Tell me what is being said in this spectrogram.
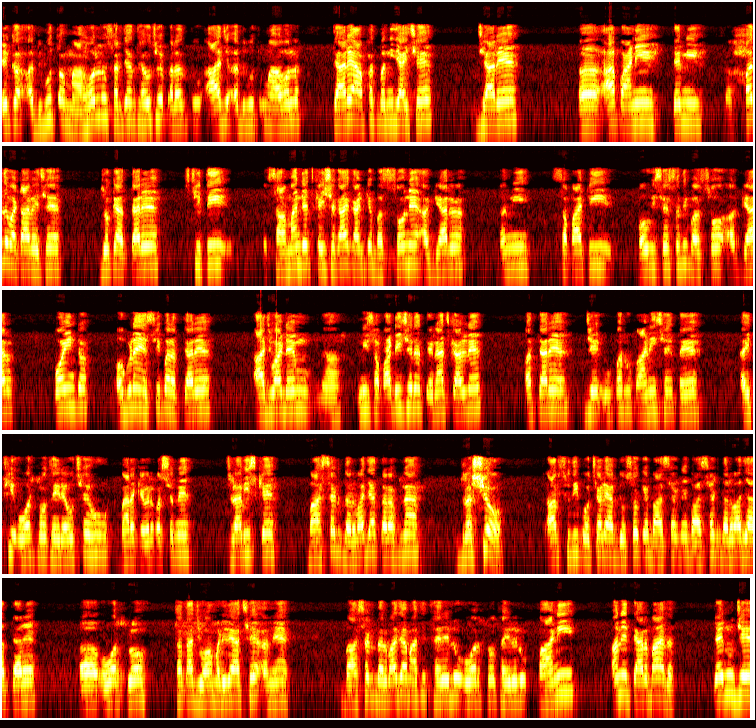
એક અદ્ભુત માહોલનું સર્જન થયું છે, પરંતુ આ જ અદ્ભુત માહોલ ત્યારે આફત બની જાય છે, જ્યારે આ પાણી તેની હદ વટાવે છે. જો કે અત્યારે સ્થિતિ સામાન્ય જ કહી શકાય, કારણ કે બસો ને અગિયારની સપાટી બહુ વિશેષ નથી, બસો અગિયાર પોઈન્ટ ઓગણએંસી પર અત્યારે આજવા ડેમની સપાટી છે ને તેના જ કારણે અત્યારે જે ઉપરનું પાણી છે તે અહીંથી ઓવરફ્લો થઈ રહ્યું છે. હું મારા કેમેરા પર્સનને જણાવીશ કે બાસઠ દરવાજા તરફના દ્રશ્યો આપ સુધી પહોંચાડે આપ જોશો કે બાસઠ ને બાસઠ દરવાજા અત્યારે ઓવરફ્લો થતા જોવા મળી રહ્યા છે અને બાસઠ દરવાજામાંથી થઈ રહેલું ઓવરફ્લો થઈ રહેલું પાણી અને ત્યારબાદ તેનું જે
